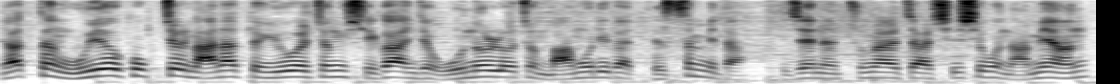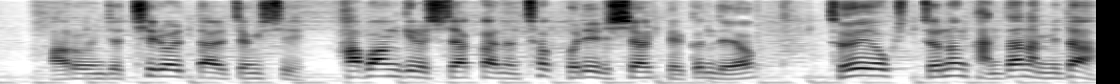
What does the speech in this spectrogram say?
여하튼 우여곡절 많았던 6월 증시가 이제 오늘로 좀 마무리가 됐습니다. 이제는 주말 잘 쉬시고 나면 바로 이제 7월달 증시 하반기를 시작하는 첫 거래일이 시작될 건데요. 저의 역시 저는 간단합니다.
